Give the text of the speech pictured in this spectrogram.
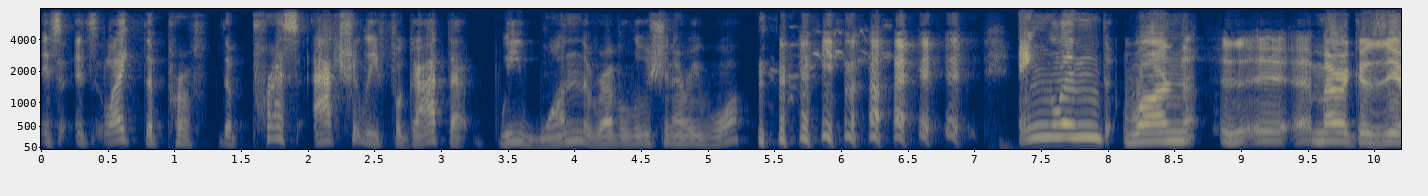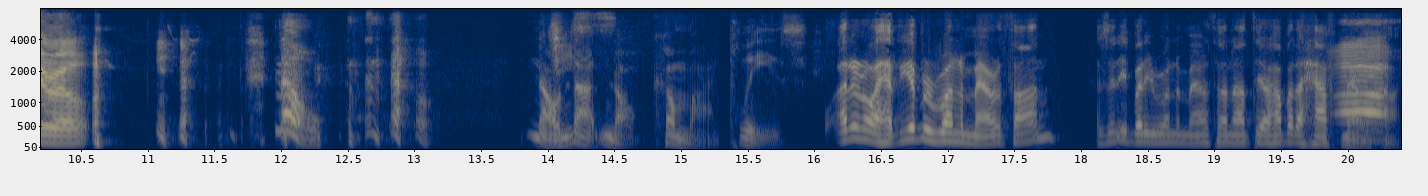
It's it's like the the press actually forgot that we won the Revolutionary War. You know? England won, uh, America zero. no, no. No, Jesus. not no. Come on, please. I don't know. Have you ever run a marathon? Has anybody run a marathon out there? How about a half Uh, marathon?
